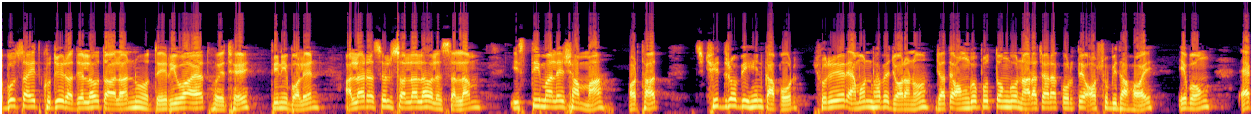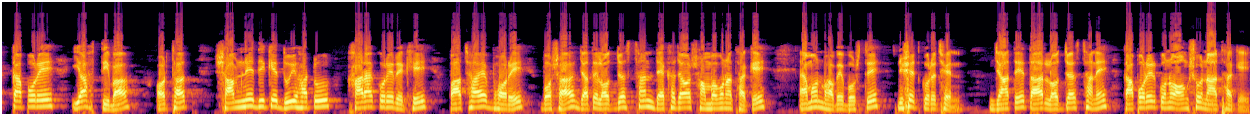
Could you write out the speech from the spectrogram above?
আবু সাইদ খুদ্রি রাজিয়াল্লাহ তাল্লাহ্ন হতে রিওয়ায়াত হয়েছে। তিনি বলেন, আল্লাহ রসুল সাল্লাহ সাল্লাম ইস্তিমালে সাম্মা, অর্থাৎ ছিদ্রবিহীন কাপড় শরীরের এমনভাবে জড়ানো যাতে অঙ্গ প্রত্যঙ্গ নাড়াচাড়া করতে অসুবিধা হয় এবং এক কাপড়ে ইয়াহতিবা, অর্থাৎ সামনে দিকে দুই হাঁটু খাড়া করে রেখে পাছায় ভরে বসা যাতে লজ্জাস্থান দেখা যাওয়ার সম্ভাবনা থাকে, এমনভাবে বসতে নিষেধ করেছেন। যাতে তার লজ্জাস্থানে কাপড়ের কোনো অংশ না থাকে।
